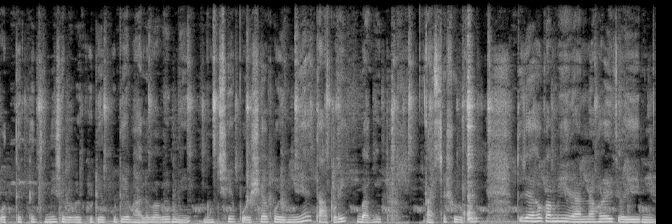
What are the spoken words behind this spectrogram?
প্রত্যেকটা জিনিস এভাবে খুঁটিয়ে খুঁটিয়ে ভালোভাবে মে- মুছে পরিষ্কার করে নিয়ে তারপরেই বাকি কাজটা শুরু করি। তো যাই হোক, আমি রান্নাঘরে ওই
